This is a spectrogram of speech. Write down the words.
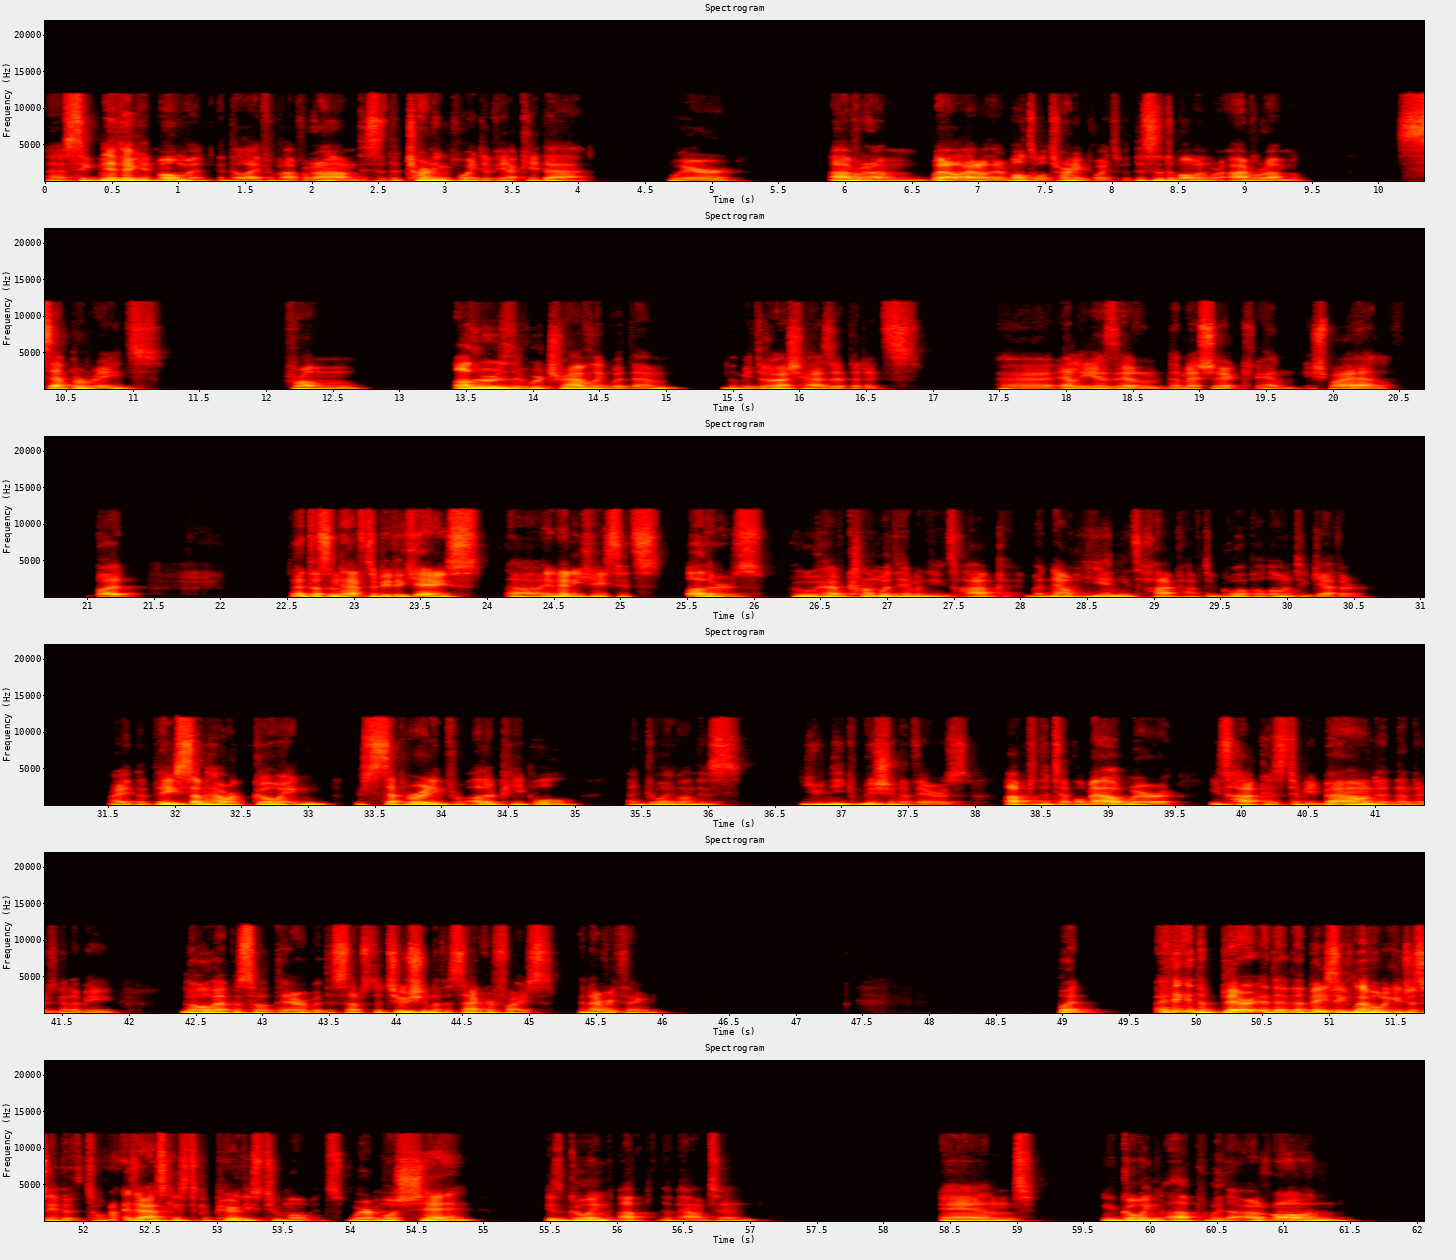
uh, significant moment in the life of Avram. This is the turning point of the Akedah, where Avram, well, I don't know, there are multiple turning points, but this is the moment where Avram separates from others that were traveling with them. The Midrash has it that it's uh, Eliezer, Dameshek, and Ishmael, but that doesn't have to be the case. Uh, in any case, it's others who have come with him and Yitzhak, but now he and Yitzhak have to go up alone together, right? That they somehow are going, they're separating from other people and going on this unique mission of theirs up to the Temple Mount where Yitzhak is to be bound, and then there's going to be the whole episode there with the substitution of the sacrifice and everything. But I think at the, bare, the, basic level, we could just say that the Torah is asking us to compare these two moments where Moshe is going up the mountain and going up with Aaron,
